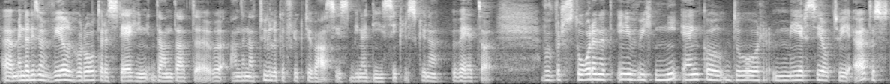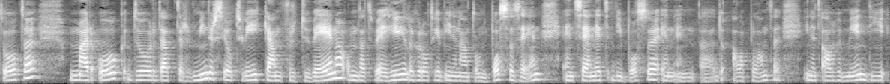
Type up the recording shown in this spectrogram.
Ehm, en dat is een veel grotere stijging dan dat eh, aan de natuurlijke fluctuaties binnen die cyclus kunnen wijten. We verstoren het evenwicht niet enkel door meer CO2 uit te stoten, maar ook doordat er minder CO2 kan verdwijnen, omdat wij hele grote gebieden aan het ontbossen zijn. En het zijn net die bossen en, en uh, de, alle planten in het algemeen die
